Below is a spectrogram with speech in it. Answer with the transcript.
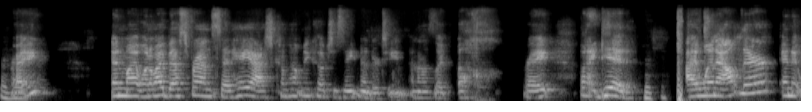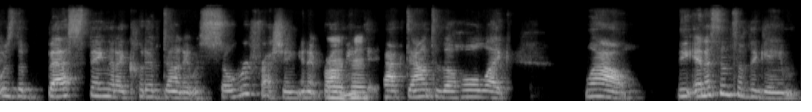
Mhm. right? And my one of my best friends said, Hey Ash, come help me coach this eight and under team. And I was like, ugh, right. But I did. I went out there and it was the best thing that I could have done. It was so refreshing and it brought me back down to the whole like, wow, the innocence of the game.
